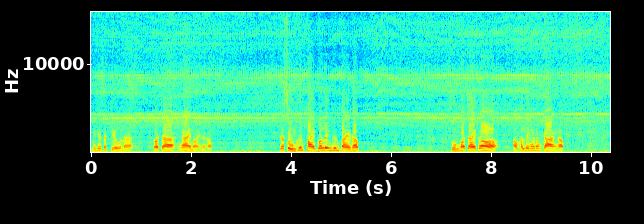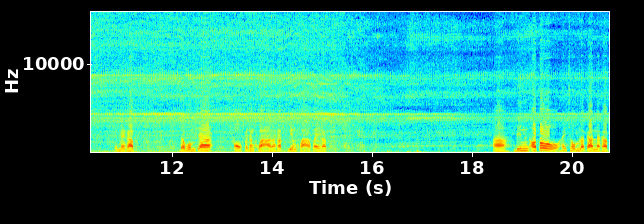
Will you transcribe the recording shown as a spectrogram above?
ไม่ใช่สเกลนะฮะก็จะง่ายหน่อยนะครับ จะสูงขึ้นไปก็เร่งขึ้นไปครับ สูงพอใจก็เอาคันเร่งไว้ตรงกลางครับ เห็นไหมครับ เดี๋ยวผมจะออกไปทางขวานะครับเอียงขวาไปครับ อ่า บินออโต้ให้ชมแล้วกันนะครับ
